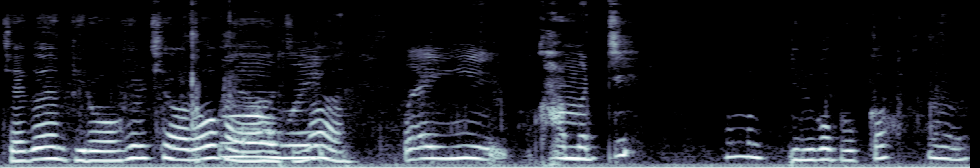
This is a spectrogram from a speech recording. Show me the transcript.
잭은 비록 휠체어로 가야 어, 왜- 하지만 왜이 감았지? 한번 읽어볼까? 응.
